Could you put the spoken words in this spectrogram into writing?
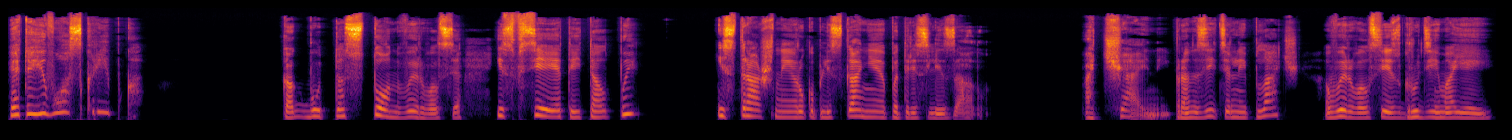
Это его скрипка!» Как будто стон вырвался из всей этой толпы, и страшные рукоплескания потрясли залу. Отчаянный, пронзительный плач вырвался из груди моей.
